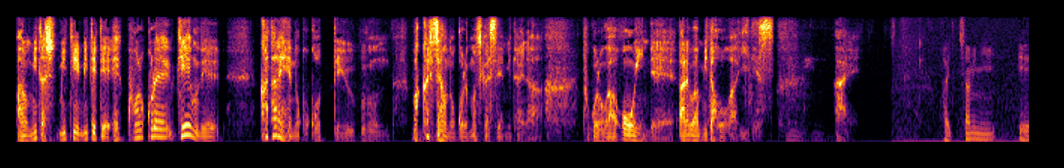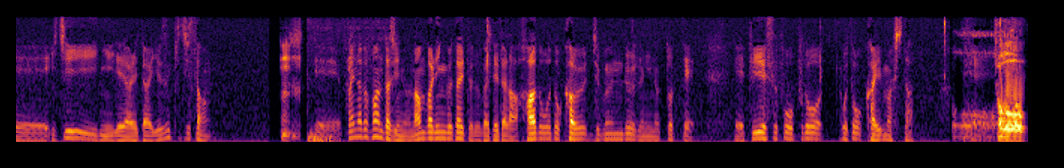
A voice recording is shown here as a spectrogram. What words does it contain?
あの、見たし、見て、見てて、え、これ、これ、ゲームで語れへんのここっていう部分ばっかりちゃうの？これもしかしてみたいなところが多いんで、あれは見た方がいいです。はい。はい、ちなみに、えー1位に入れられたゆずきちさん、うんえーファイナルファンタジーのナンバリングタイトルが出たらハードごと買う自分ルールにのっとって、えー PS4 プロごと買いました。おえー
